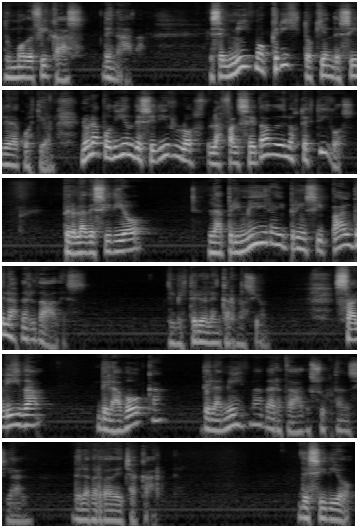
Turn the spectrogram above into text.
de un modo eficaz de nada. Es el mismo Cristo quien decide la cuestión. No la podían decidir los, la falsedad de los testigos, pero la decidió la primera y principal de las verdades, el misterio de la encarnación, salida de la boca de la misma verdad sustancial, de la verdad hecha carne. Decidió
